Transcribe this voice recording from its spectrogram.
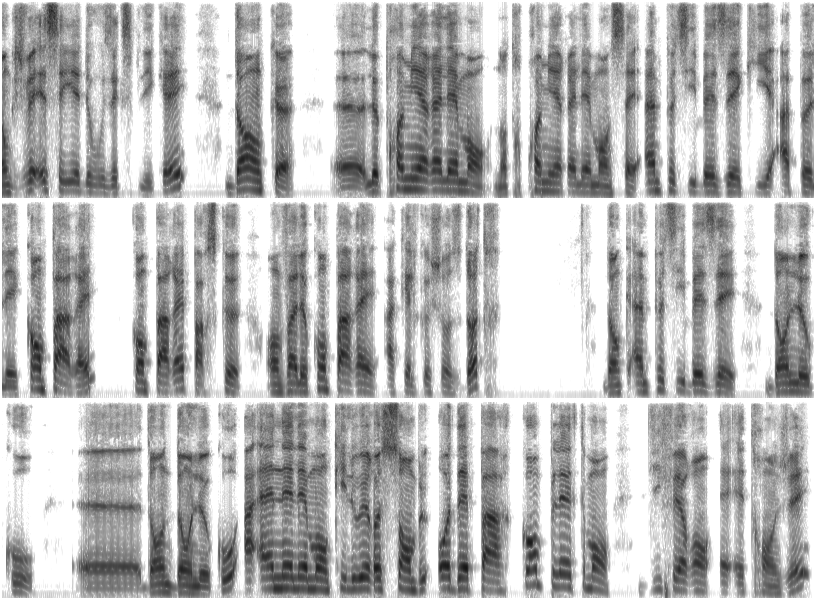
Donc, je vais essayer de vous expliquer. Donc, euh, le premier élément, notre premier élément, c'est un petit baiser qui est appelé comparé. Comparé parce que on va le comparer à quelque chose d'autre. Donc, un petit baiser dans le cou, euh, le cou, a un élément qui lui ressemble au départ complètement différent et étranger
